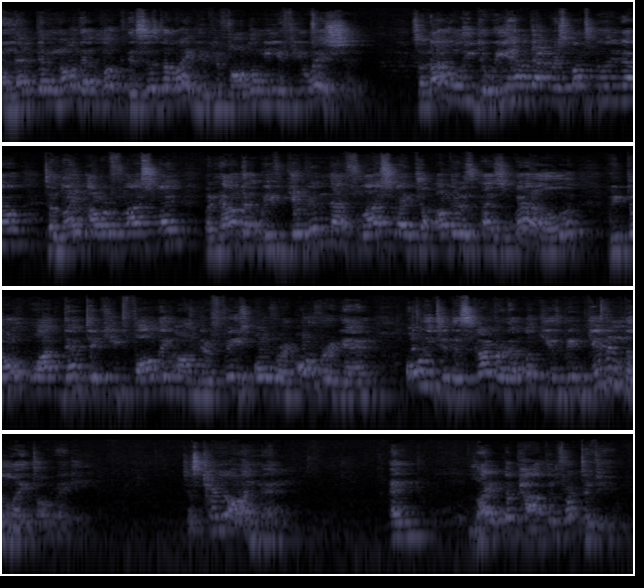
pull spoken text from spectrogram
And let them know that, look, this is the light. You can follow me if you wish. So not only do we have that responsibility now to light our flashlight, but now that we've given that flashlight to others as well, we don't want them to keep falling on their face over and over again, only to discover that, look, you've been given the light already. Just turn it on, man. And light the path in front of you.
